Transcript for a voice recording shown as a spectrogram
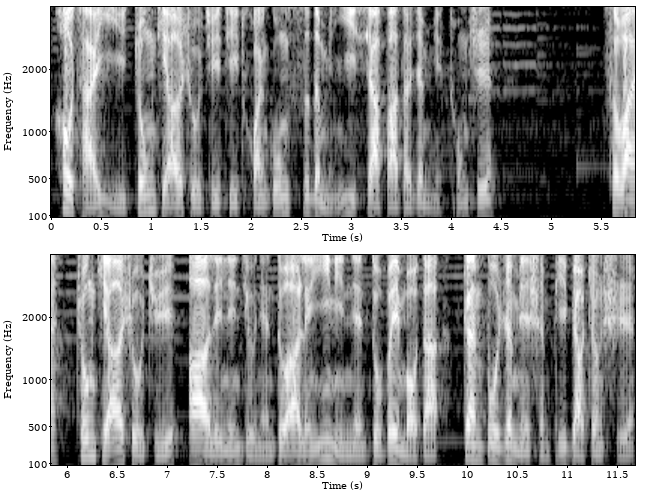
后才以中铁二十五局集团公司的名义下发的任免通知。此外，中铁二十五局二零零九年度、二零一零年度魏某的干部任免审批表证实，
